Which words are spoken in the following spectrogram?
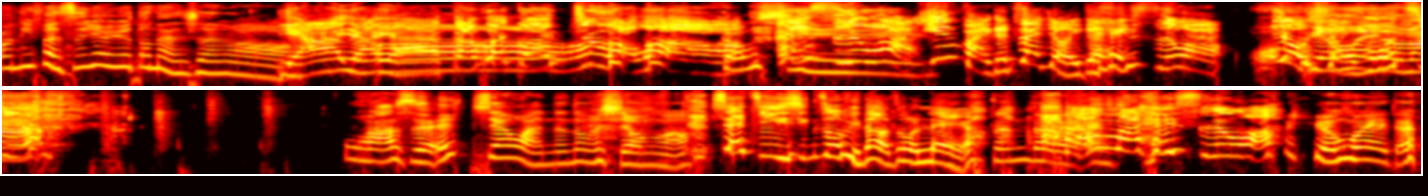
哦，你粉丝越来越多男生了，呀呀呀！赶快关注好不好？恭喜！黑丝袜一百个赞就有一个黑丝袜，又小拇指。哇塞！现在玩的那么凶哦！现在经营新作品都有这么累哦？真的，还要买黑丝袜，原味的。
